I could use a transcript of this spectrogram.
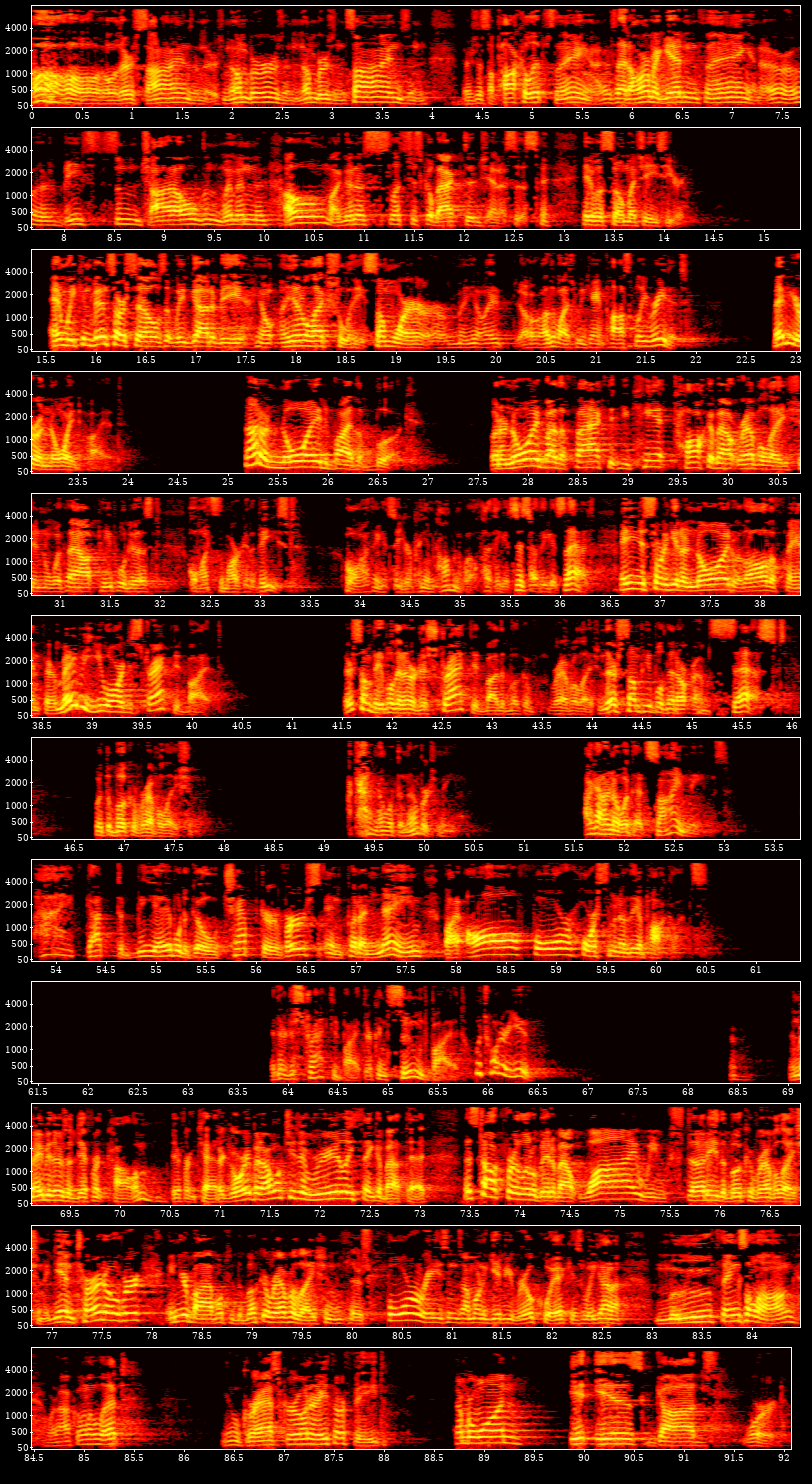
Oh, there's signs and there's numbers and numbers and signs and there's this apocalypse thing and there's that Armageddon thing and oh, there's beasts and child and women and oh my goodness, let's just go back to Genesis. It was so much easier. And we convince ourselves that we've got to be, you know, intellectually somewhere, you know, it, otherwise we can't possibly read it. Maybe you're annoyed by it. Not annoyed by the book, but annoyed by the fact that you can't talk about Revelation without people just, oh, what's the mark of the beast? Oh, I think it's the European Commonwealth. I think it's this. I think it's that. And you just sort of get annoyed with all the fanfare. Maybe you are distracted by it. There's some people that are distracted by the book of Revelation. There's some people that are obsessed with the book of Revelation. I got to know what the numbers mean. I got to know what that sign means. I've got to be able to go chapter, verse, and put a name by all four horsemen of the apocalypse. And they're distracted by it. They're consumed by it. Which one are you? And maybe there's a different column, different category, but I want you to really think about that. Let's talk for a little bit about why we study the book of Revelation. Again, turn over in your Bible to the book of Revelation. There's four reasons I'm going to give you real quick as we kind of move things along. We're not going to let, you know, grass grow underneath our feet. Number one, it is God's Word.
